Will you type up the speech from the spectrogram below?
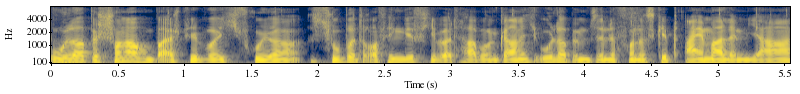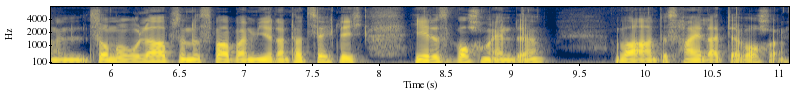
Urlaub ist schon auch ein Beispiel, wo ich früher super drauf hingefiebert habe und gar nicht Urlaub im Sinne von, es gibt einmal im Jahr einen Sommerurlaub, sondern es war bei mir dann tatsächlich jedes Wochenende war das Highlight der Woche.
